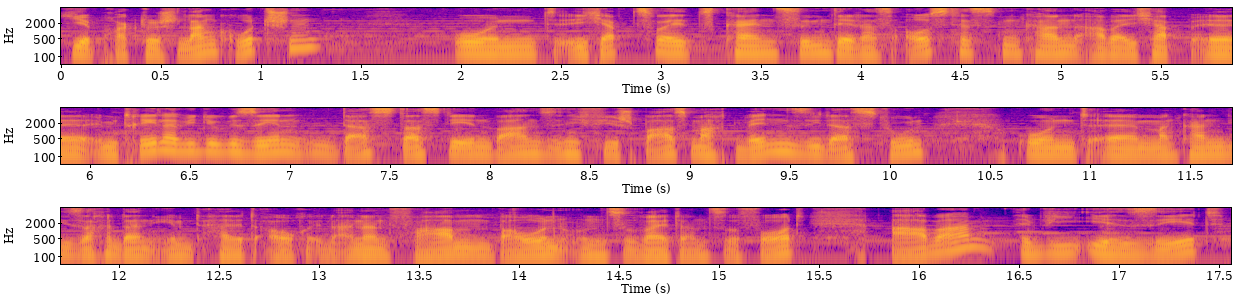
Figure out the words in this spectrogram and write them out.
hier praktisch lang rutschen und ich habe zwar jetzt keinen Sim, der das austesten kann, aber ich habe äh, im Trailer-Video gesehen, dass das denen wahnsinnig viel Spaß macht, wenn sie das tun. Und äh, man kann die Sache dann eben halt auch in anderen Farben bauen und so weiter und so fort. Aber wie ihr seht,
